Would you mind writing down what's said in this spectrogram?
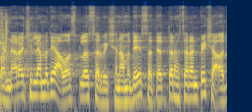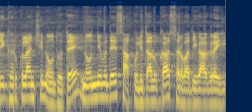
भंडारा जिल्ह्यामध्ये आवास प्लस सर्वेक्षणामध्ये सत्याहत्तर हजारांपेक्षा अधिक घरकुलांची नोंद होते. नोंदणीमध्ये साकोली तालुका सर्वाधिक आग्रही.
